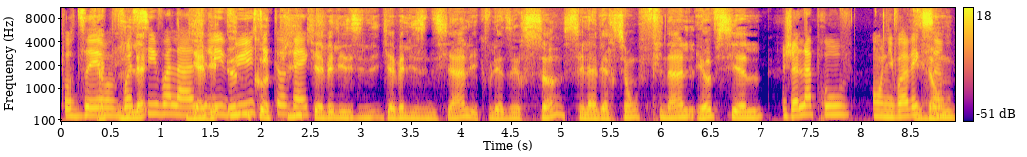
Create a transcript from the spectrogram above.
Pour dire, voici, la- voilà, je l'ai une vu, c'est copie correct. qui avait, les, qui avait les initiales et qui voulait dire ça, c'est la version finale et officielle. Je l'approuve. On y va avec et ça. donc,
